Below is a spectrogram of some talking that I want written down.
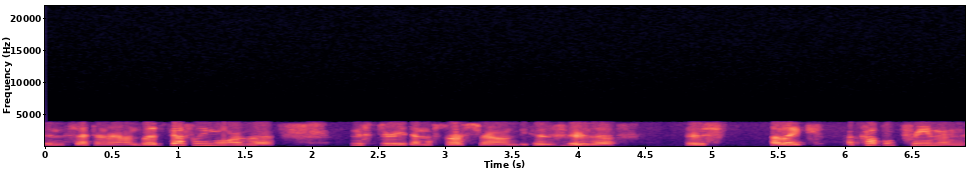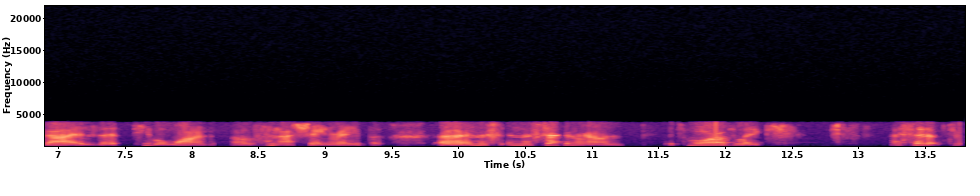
in the second round, but it's definitely more of a mystery than the first round because there's a there's a, like a couple premium guys that people want. Oh, not Shane Ray, but uh, in the in the second round, it's more of like I said it th-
